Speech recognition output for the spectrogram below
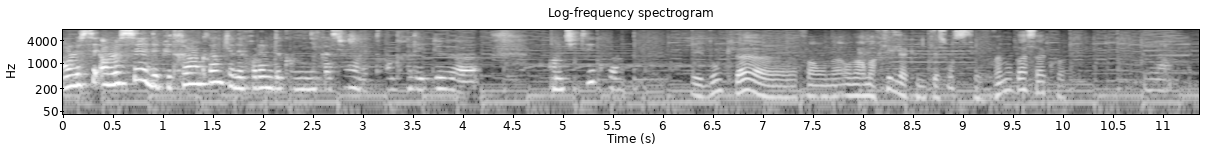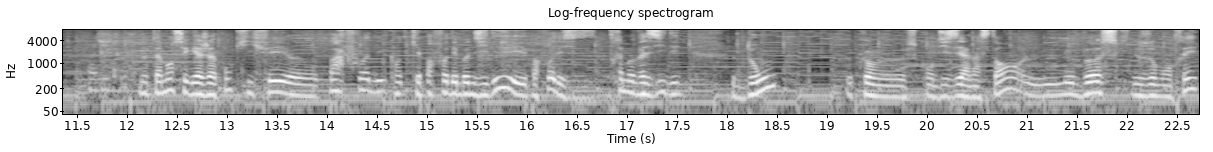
on, le sait, on le sait depuis très longtemps qu'il y a des problèmes de communication entre- les deux entités, quoi. Et donc là, euh, enfin on a, on a remarqué que la communication c'est vraiment pas ça quoi. Non, pas du tout. Notamment Sega Japon qui fait euh, parfois des, quand- qui a parfois des bonnes idées et parfois des très mauvaises idées, dont comme euh, ce qu'on disait à l'instant, le boss qu'ils nous ont montré,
